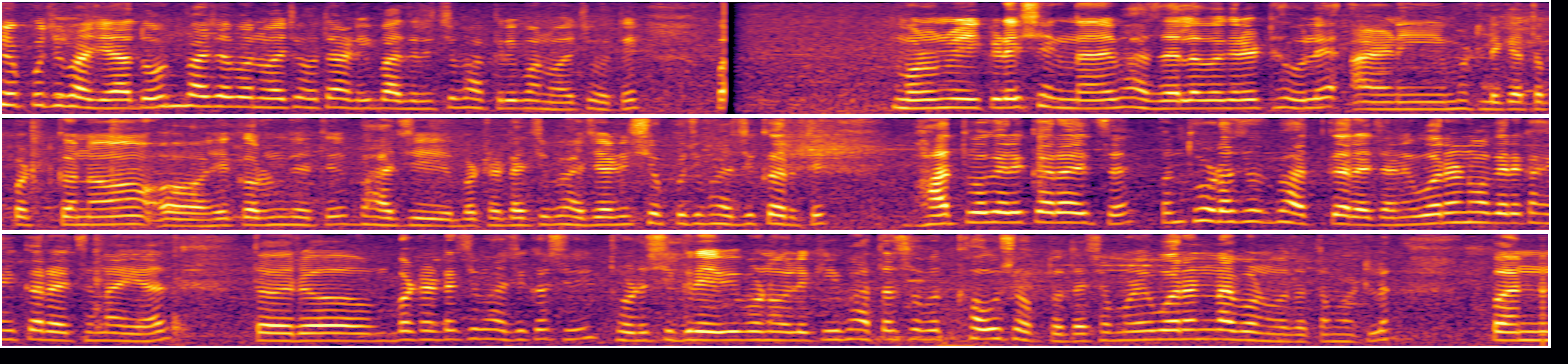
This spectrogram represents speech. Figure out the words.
शेपूची भाजी. ह्या दोन भाज्या बनवायच्या होत्या आणि बाजरीची भाकरी बनवायची होते. म्हणून मी इकडे शेंगदाणे भाजायला वगैरे ठेवले आणि म्हटलं की आता पटकन हे करून घेते. भाजी बटाट्याची भाजी आणि शेपूची भाजी करते. भात वगैरे करायचं आहे पण थोडासाच भात करायचं आणि वरण वगैरे काही करायचं नाही आज. तर बटाट्याची भाजी कशी थोडीशी ग्रेव्ही बनवली की भातासोबत खाऊ शकतो त्याच्यामुळे वरण नाही बनवत आता म्हटलं. पण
